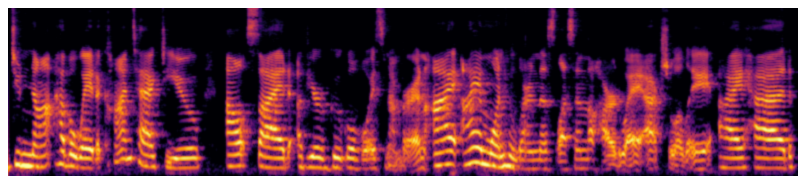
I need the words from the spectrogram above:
do not have a way to contact you outside of your Google Voice number. And I, I am one who learned this lesson the hard way, actually. I had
